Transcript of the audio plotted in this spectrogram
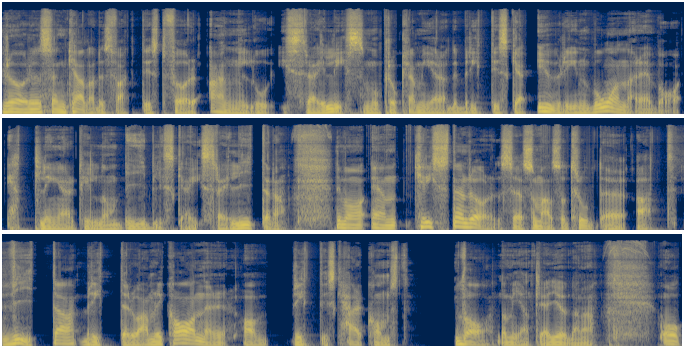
Rörelsen kallades faktiskt för anglo-israelism och proklamerade brittiska urinvånare var ättlingar till de bibliska israeliterna. Det var en kristen rörelse som alltså trodde att vita britter och amerikaner av brittisk härkomst var de egentliga judarna. Och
